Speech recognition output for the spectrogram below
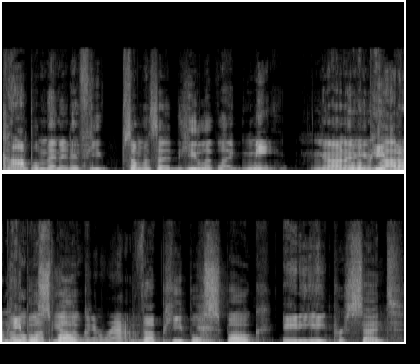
complimented if he someone said he looked like me. You know what I Well, the, mean? peop- but I the don't know people about the other spoke. way around. The people spoke. 88%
